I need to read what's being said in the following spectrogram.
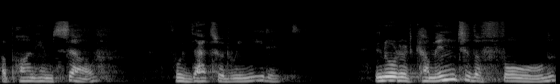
upon himself, for that's what we needed. in order to come into the fold,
